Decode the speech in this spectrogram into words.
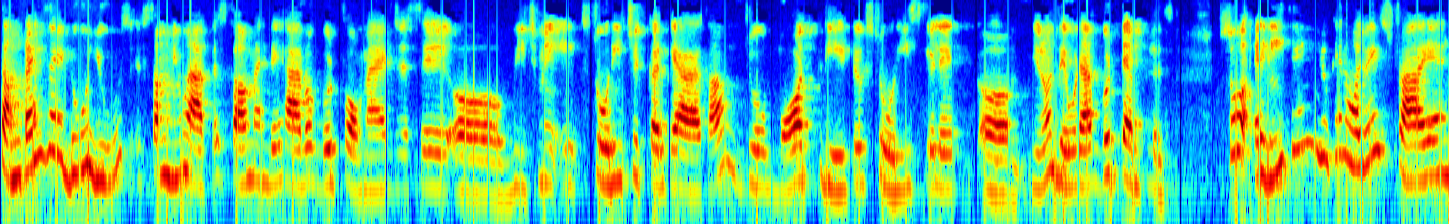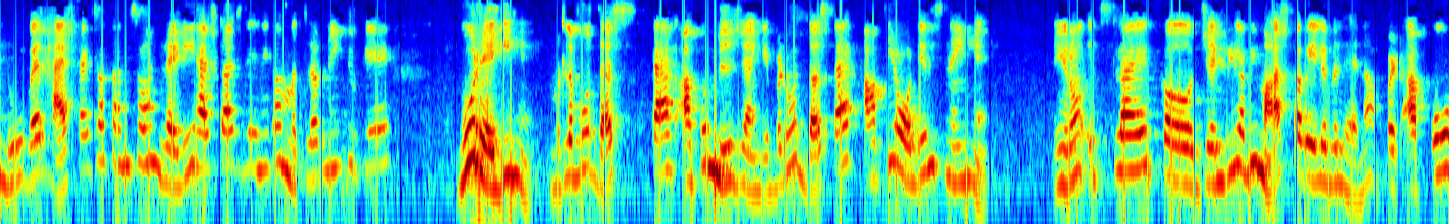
sometimes I do use if some new app is come and they have a good format. जैसे बीच में एक स्टोरी चिक करके आया था जो बहुत क्रिएटिव स्टोरीज के लिए you know they would have good templates. So anything you can always try and do. Where hashtags are concerned, ready hashtags देने का मतलब नहीं क्योंकि वो ready हैं मतलब वो दस टैग आपको मिल जाएँगे बट वो दस टैग आपकी ऑडियंस नहीं है you know it's like generally अभी मास्क अवेलेबल है ना बट आपको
